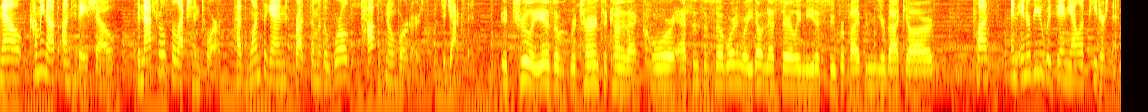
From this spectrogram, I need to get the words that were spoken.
Now, coming up on today's show, the Natural Selection Tour has once again brought some of the world's top snowboarders to Jackson. It truly is a return to kind of that core essence of snowboarding where you don't necessarily need a super pipe in your backyard. Plus, an interview with Daniela Peterson,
